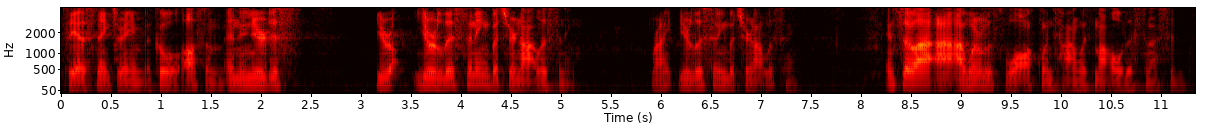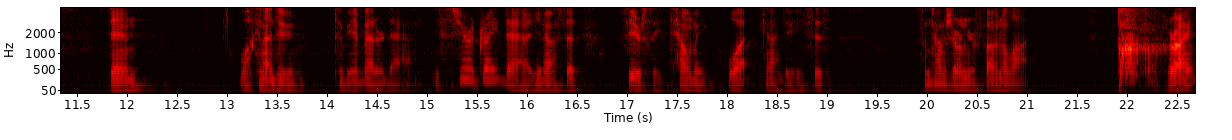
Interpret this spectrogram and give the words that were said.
So you had a snake dream. Cool. Awesome. And then you're just, you're, you're listening, but you're not listening. Right? You're listening, but you're not listening. And so I, I went on this walk one time with my oldest, and I said, Finn, what can I do to be a better dad. He says, You're a great dad. You know, I said, Seriously, tell me, what can I do? He says, Sometimes you're on your phone a lot. right?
